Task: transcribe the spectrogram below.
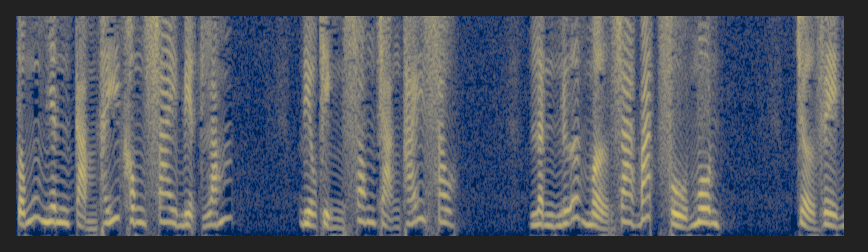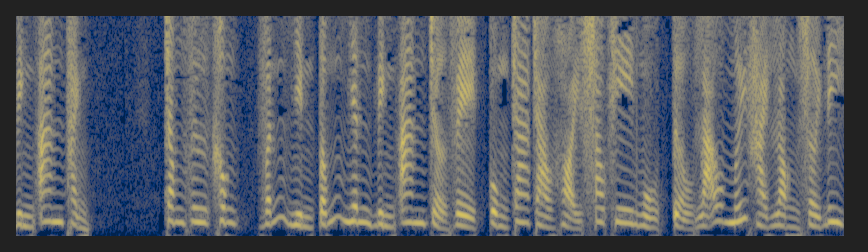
Tống nhân cảm thấy không sai biệt lắm. Điều chỉnh xong trạng thái sau. Lần nữa mở ra bát phù môn. Trở về Bình An Thành. Trong hư không, vẫn nhìn Tống Nhân bình an trở về cùng cha chào hỏi sau khi ngủ tiểu lão mới hài lòng rời đi.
